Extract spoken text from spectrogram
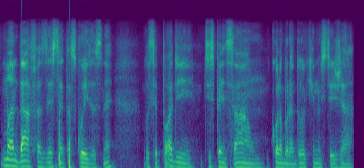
mandar fazer certas coisas, né? Você pode dispensar um colaborador que não esteja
